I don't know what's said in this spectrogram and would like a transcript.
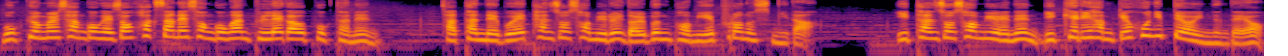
목표물 상공에서 확산에 성공한 블랙아웃 폭탄은 자탄 내부의 탄소 섬유를 넓은 범위에 풀어놓습니다. 이 탄소 섬유에는 니켈이 함께 혼입되어 있는데요.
